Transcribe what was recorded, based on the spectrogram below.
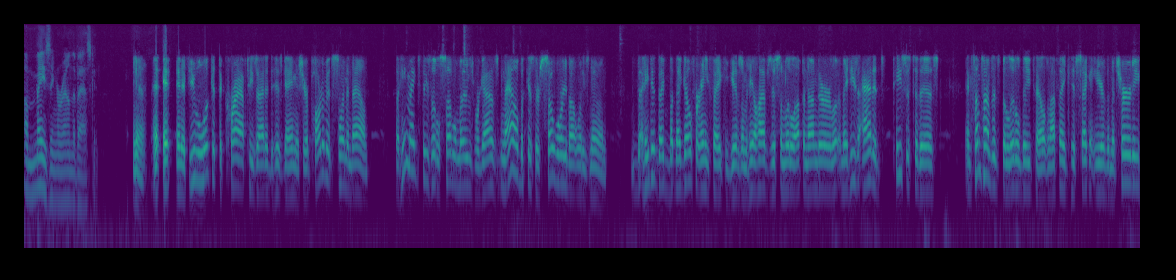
amazing around the basket. Yeah, and, and if you look at the craft he's added to his game this year, part of it's slimming down, but he makes these little subtle moves where guys now because they're so worried about what he's doing, he did they but they go for any fake he gives them. He'll have just some little up and under. I mean, he's added pieces to this, and sometimes it's the little details. And I think his second year, the maturity.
